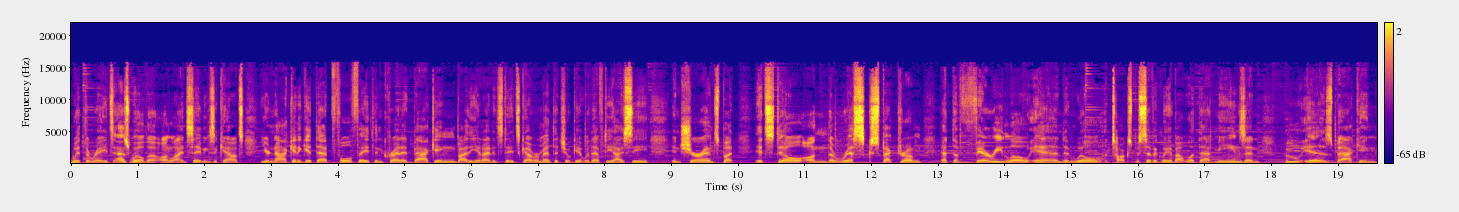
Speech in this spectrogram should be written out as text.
with the rates, as will the online savings accounts. You're not going to get that full faith and credit backing by the United States government that you'll get with FDIC insurance, but it's still on the risk spectrum at the very low end, and we'll talk specifically about what that means and who is backing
